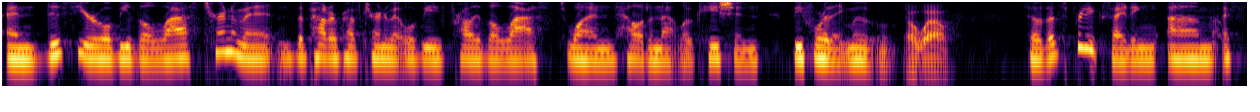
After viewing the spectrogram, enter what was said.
and this year will be the last tournament. The Powder Puff tournament will be probably the last one held in that location before they move. oh wow. So that's pretty exciting. Um, I, f-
